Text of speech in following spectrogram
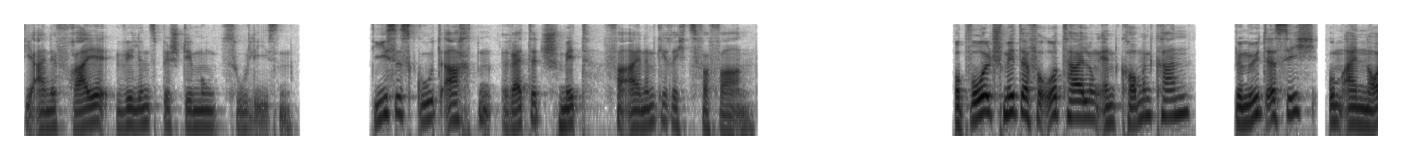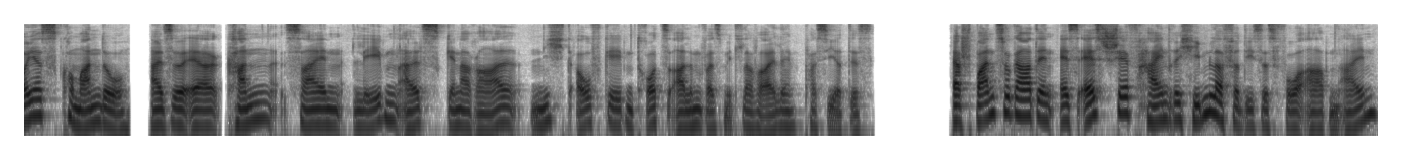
die eine freie Willensbestimmung zuließen. Dieses Gutachten rettet Schmidt vor einem Gerichtsverfahren. Obwohl Schmidt der Verurteilung entkommen kann, bemüht er sich um ein neues Kommando, also er kann sein Leben als General nicht aufgeben, trotz allem, was mittlerweile passiert ist. Er spannt sogar den SS-Chef Heinrich Himmler für dieses Vorhaben ein,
